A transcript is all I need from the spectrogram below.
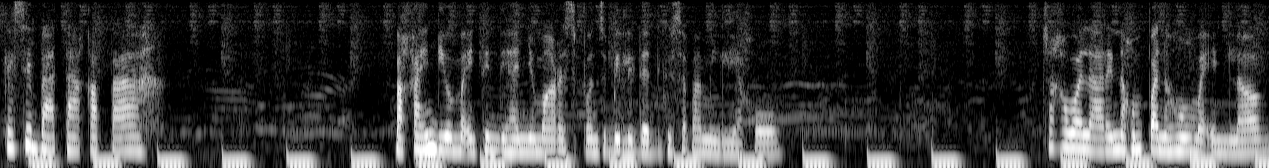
Kasi bata ka pa. Baka hindi mo maintindihan yung mga responsibilidad ko sa pamilya ko. Tsaka wala rin akong panahong ma-in love.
